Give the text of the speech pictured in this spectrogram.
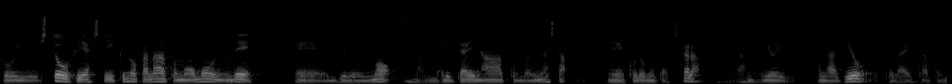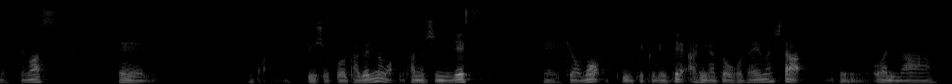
そういう人を増やしていくのかなとも思うので、えー、自分も頑張りたいなと思いました、えー、子どもたちからあの良い学びをいただいたと思ってます、えー、また給食を食べるのも楽しみです、え今日も聞いてくれてありがとうございました、え終わります。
